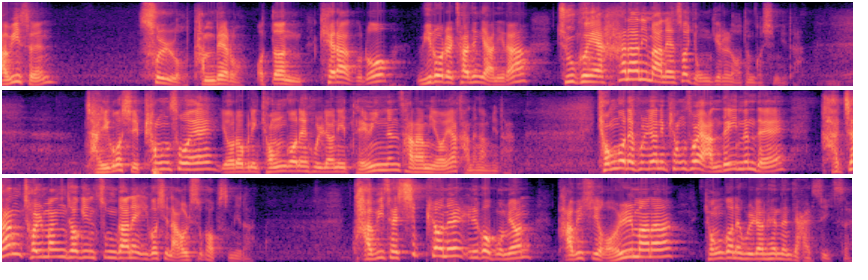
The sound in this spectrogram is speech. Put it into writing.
다윗은 술로, 담배로, 어떤 쾌락으로 위로를 찾은 게 아니라 주 그의 하나님 안에서 용기를 얻은 것입니다. 자, 이것이 평소에 여러분이 경건의 훈련이 되어 있는 사람이어야 가능합니다. 경건의 훈련이 평소에 안 돼 있는데 가장 절망적인 순간에 이것이 나올 수가 없습니다. 다윗의 시편을 읽어보면 다윗이 얼마나 경건의 훈련을 했는지 알 수 있어요.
